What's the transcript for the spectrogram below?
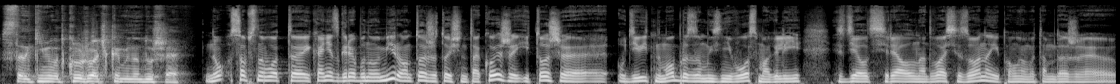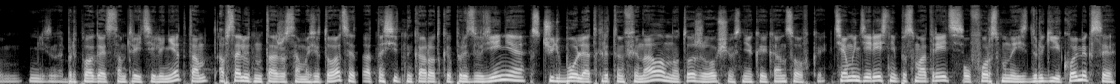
с такими вот кружочками на душе. Ну, собственно, вот э, и конец гребаного мира, он тоже точно такой же, и тоже э, удивительным образом из него смогли сделать сериал на два сезона, и, по-моему, там даже, э, не знаю, предполагается, там третий или нет, там абсолютно та же самая ситуация, относительно короткое произведение с чуть более открытым финалом, но тоже, в общем, с некой концовкой. Тем интереснее посмотреть, у Форсмана есть другие комиксы,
